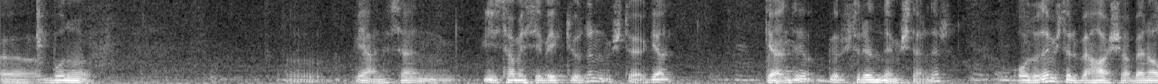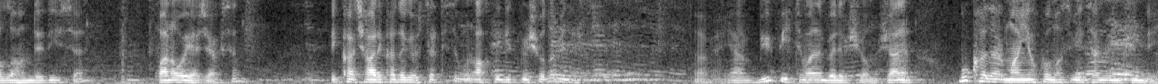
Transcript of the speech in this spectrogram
Ee, bunu e, yani sen İsa Mesih'i bekliyordun işte gel geldi görüştürelim demişlerdir. O da demişler be haşa ben Allah'ım dediyse bana uyacaksın. Birkaç harikada gösterdiyse bunun aklı gitmiş olabilir. Tabii. Yani büyük bir ihtimalle böyle bir şey olmuş. Yani bu kadar manyak olması bir insan mümkün değil.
